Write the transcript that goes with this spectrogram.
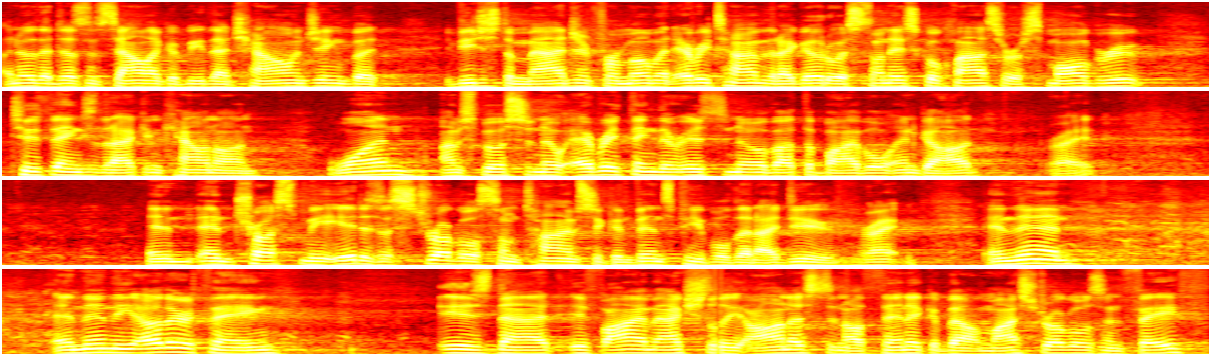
I know that doesn't sound like it'd be that challenging, but if you just imagine for a moment, every time that I go to a Sunday school class or a small group, two things that I can count on. One, I'm supposed to know everything there is to know about the Bible and God, right? And, and trust me, it is a struggle sometimes to convince people that I do, right? And then, and then the other thing is that if I'm actually honest and authentic about my struggles in faith,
